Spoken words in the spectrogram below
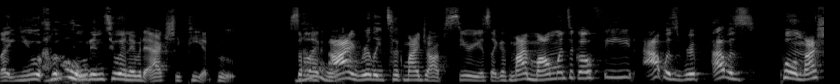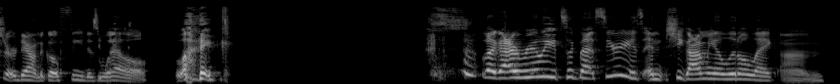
Like you would put oh. food into it and it would actually pee and poop. So no. like I really took my job serious. Like if my mom went to go feed, I was rip I was pulling my shirt down to go feed as well. Like like I really took that serious and she got me a little like um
